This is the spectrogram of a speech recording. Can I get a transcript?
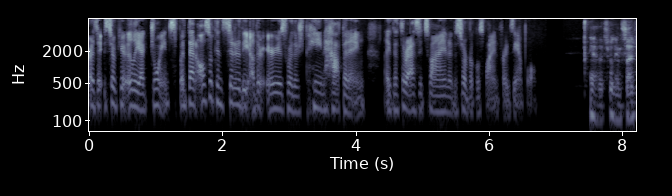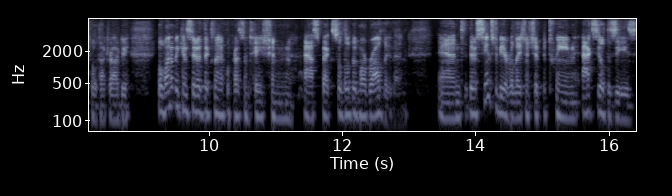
or the sacroiliac joints, but then also consider the other areas where there's pain happening, like the thoracic spine or the cervical spine, for example. Yeah, that's really insightful, Dr. Ogdie. Well, why don't we consider the clinical presentation aspects a little bit more broadly then? And there seems to be a relationship between axial disease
